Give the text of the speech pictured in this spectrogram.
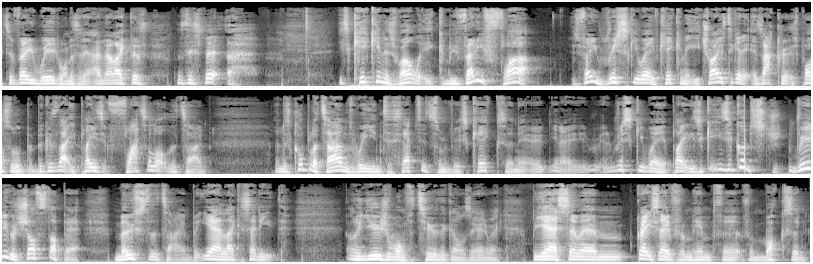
It's a very weird one, isn't it? And like there's there's this bit. Uh, he's kicking as well. It can be very flat. It's a very risky way of kicking it. He tries to get it as accurate as possible, but because of that, he plays it flat a lot of the time. And there's a couple of times we intercepted some of his kicks, and it, you know, risky way of playing. He's a, he's a good, really good shot stopper most of the time. But yeah, like I said, he an unusual one for two of the goals here anyway. But yeah, so um, great save from him for from Moxon.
